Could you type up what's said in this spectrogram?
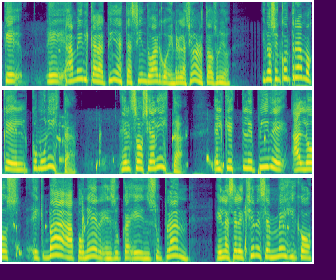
que eh, América Latina está haciendo algo en relación a los Estados Unidos? Y nos encontramos que el comunista, el socialista, el que le pide a los, eh, va a poner en su, en su plan en las elecciones en México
